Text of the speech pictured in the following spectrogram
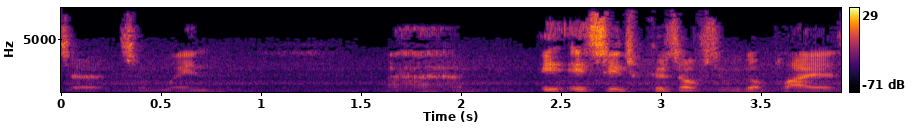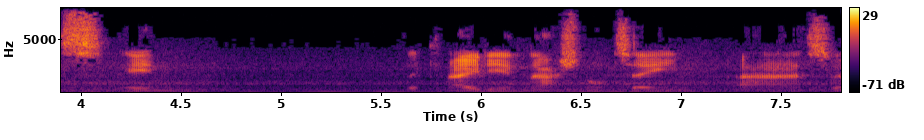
to to win. Uh, it, it, seems because obviously we've got players in the Canadian national team, uh, so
